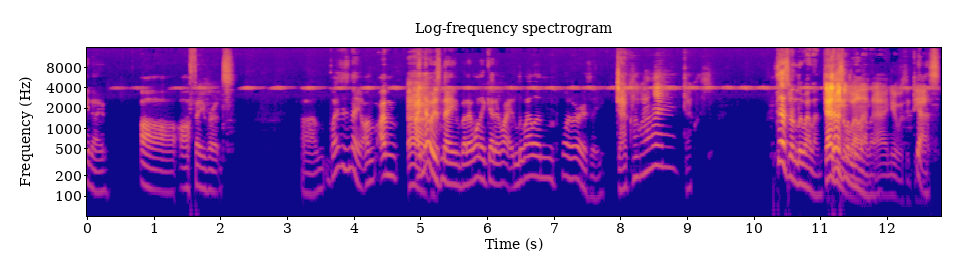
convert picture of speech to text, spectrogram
you know our our favorite. Um, where's his name? I'm, I'm I know Uh. his name, but I want to get it right. Llewellyn, where, is he? Doug Llewellyn? Douglas? Desmond Llewellyn. Desmond, Llewellyn. I knew it was a D. Yes.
